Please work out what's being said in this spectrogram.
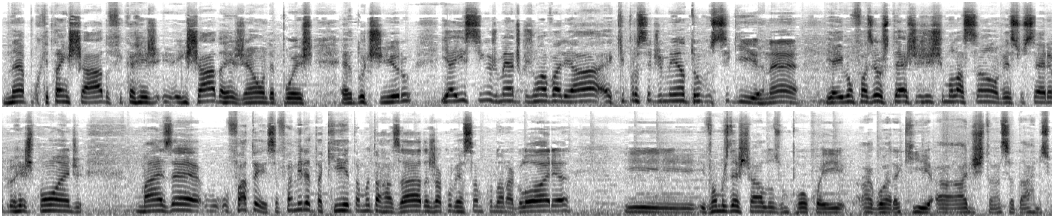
né, porque está inchado, fica inchada a região depois é, do tiro. E aí sim os médicos vão avaliar é, que procedimento seguir, né? E aí aí vão fazer os testes de estimulação, ver se o cérebro responde. Mas é, o, o fato é esse, a família está aqui, está muito arrasada, já conversamos com Dona Glória e, e vamos deixá-los um pouco aí agora aqui à, à distância, Darlison.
